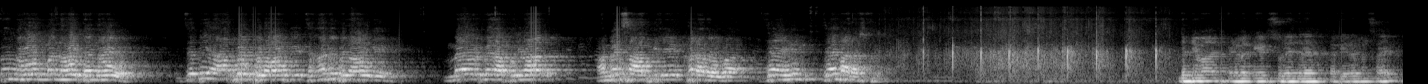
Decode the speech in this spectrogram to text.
तन हो, मन हो, धन हो, जब भी आप लोग बुलाओगे, जहाँ भी बुलाओगे, मैं और मेरा परिवार हमेशा आपके लिए खड़ा रहूँगा। जय हिंद, जय महाराष्ट्र। धन्यवाद, एडवोकेट सुरेंद्र कालीरमन साहब।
